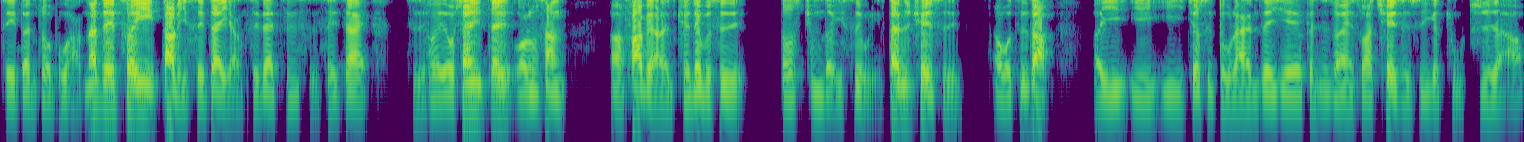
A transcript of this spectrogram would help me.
这一段做不好。那这些侧翼到底谁在养，谁在支持，谁在指挥？我相信在网络上、呃、发表的绝对不是都是全部都一四五零，但是确实呃我知道。呃以以以就是赌烂这些粉丝专业说，他确实是一个组织啊，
